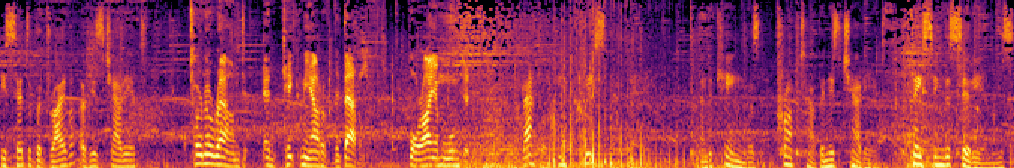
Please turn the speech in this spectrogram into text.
he said to the driver of his chariot, Turn around and take me out of the battle, for I am wounded. The battle increased that day, and the king was propped up in his chariot, facing the Syrians,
